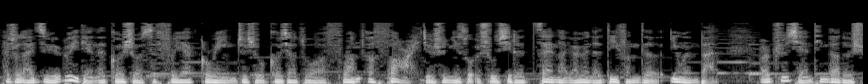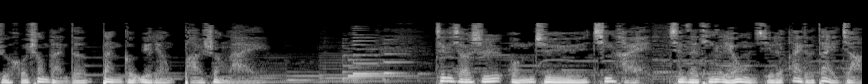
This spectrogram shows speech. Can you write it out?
它是来自于瑞典的歌手 Sofia Green，这首歌叫做 From Afar，就是你所熟悉的在那遥远的地方的英文版。而之前听到的是合唱版的半个月亮爬上来。这个小时我们去青海，现在听梁咏琪的《爱的代价》，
